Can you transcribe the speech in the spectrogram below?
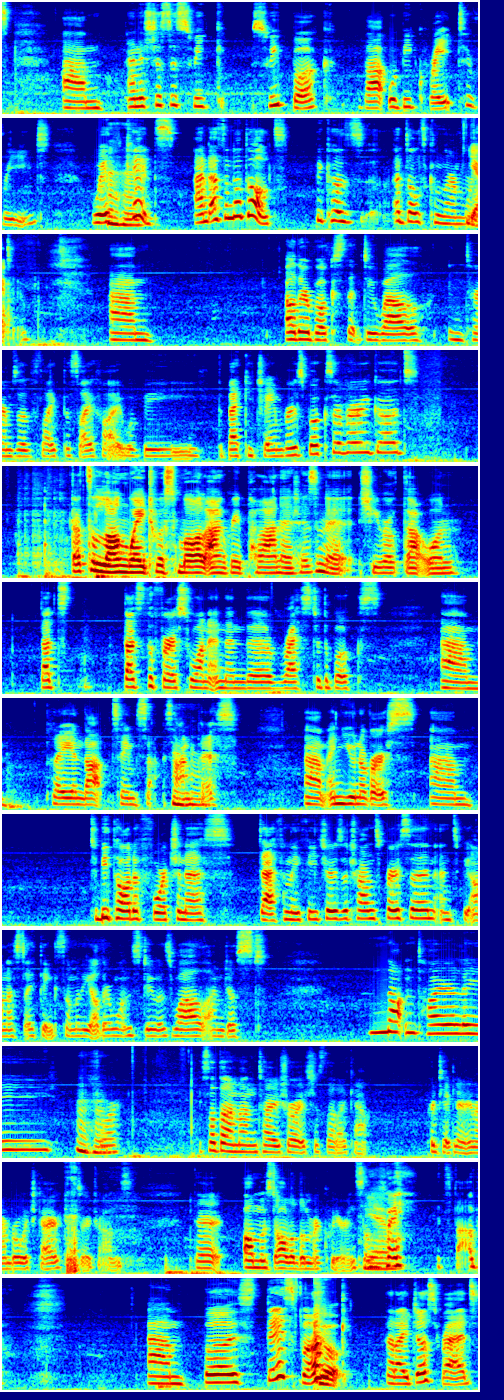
Um, and it's just a sweet, sweet book that would be great to read with kids and as an adult because adults can learn more Yeah. too. Um, other books that do well in terms of like the sci-fi would be the Becky Chambers books are very good. That's a long way to a small angry planet, isn't it? She wrote that one. That's that's the first one, and then the rest of the books um, play in that same sa- sandpit um, and universe. Um, to be taught if fortunate definitely features a trans person, and to be honest, I think some of the other ones do as well. I'm just not entirely sure. It's not that I'm not entirely sure. It's just that I can't particularly remember which characters are trans. They're almost all of them are queer in some Yeah. way. It's fab. Um, but this book Cool. that I just read.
